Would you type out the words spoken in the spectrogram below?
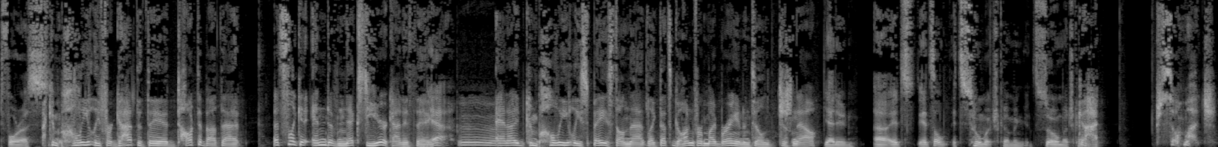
for us. I completely forgot that they had talked about that. That's like an end of next year kind of thing. Yeah, And I'd completely spaced on that. Like that's gone from my brain until just now. yeah, dude. Uh, it's it's a it's so much coming. It's so much coming. God, so much.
